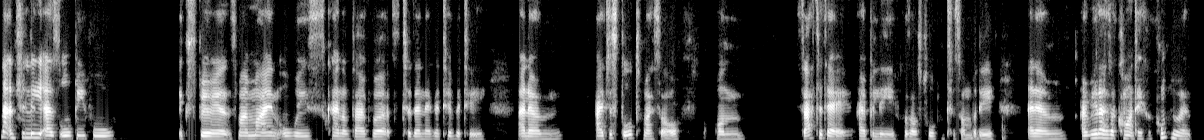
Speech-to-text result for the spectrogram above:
naturally, as all people experience, my mind always kind of diverts to the negativity. And um, I just thought to myself on Saturday, I believe, because I was talking to somebody, and um, I realized I can't take a compliment.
